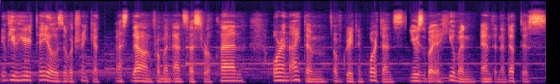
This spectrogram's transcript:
If you hear tales of a trinket passed down from an ancestral clan or an item of great importance used by a human and an adeptus,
